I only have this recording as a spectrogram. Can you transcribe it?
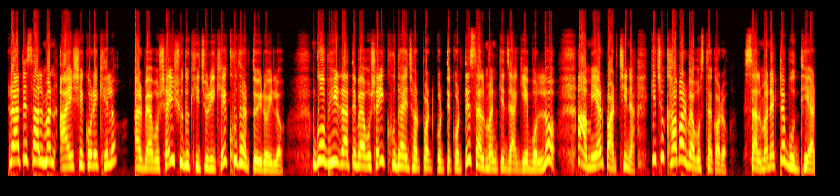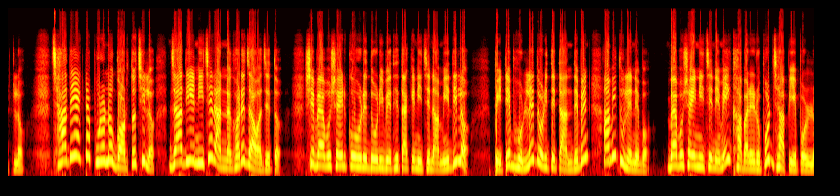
রাতে সালমান আয়েসে করে খেলো। আর ব্যবসায়ী শুধু খিচুড়ি খেয়ে ক্ষুধার্তই রইল। গভীর রাতে ব্যবসায়ী ক্ষুধায় ঝটপট করতে করতে সালমানকে জাগিয়ে বলল, আমি আর পারছি না, কিছু খাবার ব্যবস্থা করো। সালমান একটা বুদ্ধি আটল। ছাদে একটা পুরনো গর্ত ছিল, যা দিয়ে নিচে রান্নাঘরে যাওয়া যেত। সে ব্যবসায়ীর কোহরে দড়ি বেঁধে তাকে নিচে নামিয়ে দিল। পেটে ভরলে দড়িতে টান দেবেন, আমি তুলে নেব। ব্যবসায়ী নিচে নেমেই খাবারের ওপর ঝাঁপিয়ে পড়ল।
